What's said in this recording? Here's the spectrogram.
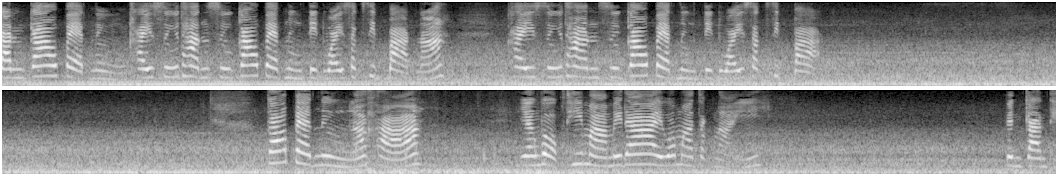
กัน 981 ใครซื้อทันซื้อ 981 ติดไว้สัก 10 บาทนะ ใครซื้อทันซื้อ 981 ติดไว้สัก 10 บาท 981 นะคะ ยังบอกที่มาไม่ได้ว่ามาจากไหน เป็นการเท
